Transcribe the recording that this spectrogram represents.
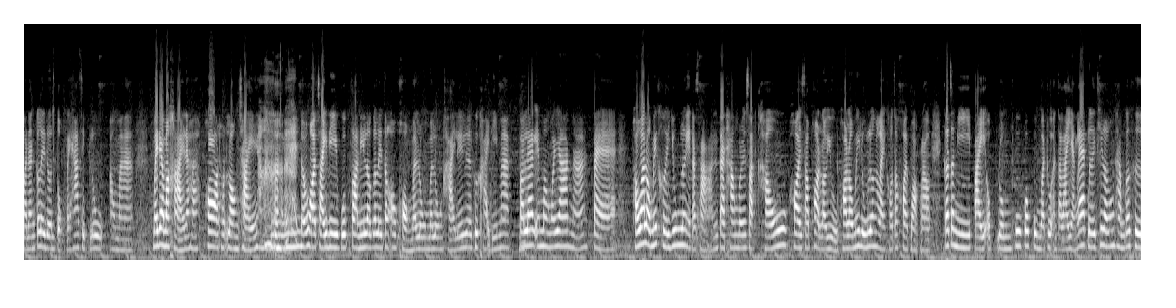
วันนั้นก็เลยโดนตกไป 50 ลูกเอามา ไม่ได้เอามาขายนะคะ พ่อทดลองใช้ แล้วพอใช้ดีปุ๊บตอนนี้เราก็เลยต้องเอาของมาลงมาลงขายเรื่อยๆ คือขายดีมาก ตอนแรกเอ็มมองว่ายากนะ แต่เพราะว่าเราไม่เคยยุ่งเรื่องเอกสาร แต่ทางบริษัทเขาคอยซัพพอร์ตเราอยู่ พอเราไม่รู้เรื่องอะไรเขาจะคอยบอกเรา ก็จะมีไปอบรมผู้ควบคุมวัตถุอันตรายอย่างแรกเลยที่เราต้องทำก็คือ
